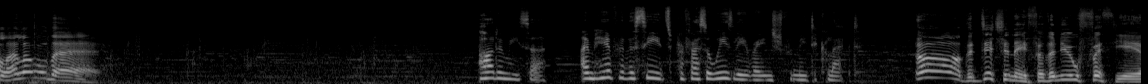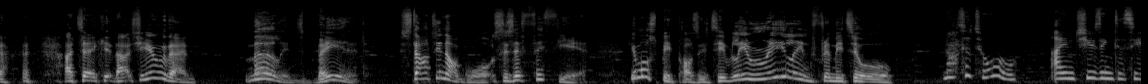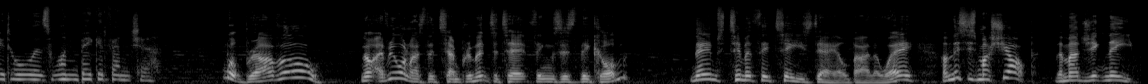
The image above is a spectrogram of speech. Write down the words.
Well, hello there. Pardon me, sir. I'm here for the seeds Professor Weasley arranged for me to collect. Ah, the Dittany for the new fifth year. I take it that's you then. Merlin's beard. Starting Hogwarts as a fifth year. You must be positively reeling from it all. Not at all. I'm choosing to see it all as one big adventure. Well, bravo. Not everyone has the temperament to take things as they come. Name's Timothy Teasdale, by the way, and this is my shop, the Magic Neep.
